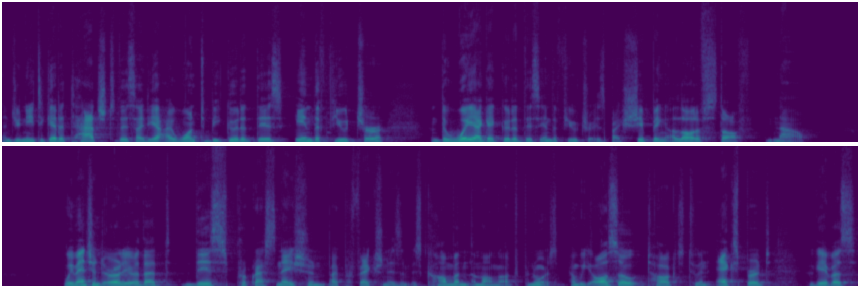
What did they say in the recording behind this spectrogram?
And you need to get attached to this idea I want to be good at this in the future. And the way I get good at this in the future is by shipping a lot of stuff now. We mentioned earlier that this procrastination by perfectionism is common among entrepreneurs. And we also talked to an expert who gave us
